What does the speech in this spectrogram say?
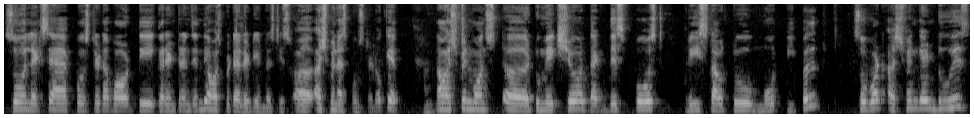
So let's say I have posted about the current trends in the hospitality industry. So, Uh, Ashwin has posted. Okay. Now Ashwin wants uh, to make sure that this post reached out to more people. So what Ashwin can do is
